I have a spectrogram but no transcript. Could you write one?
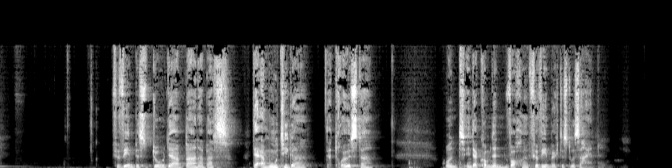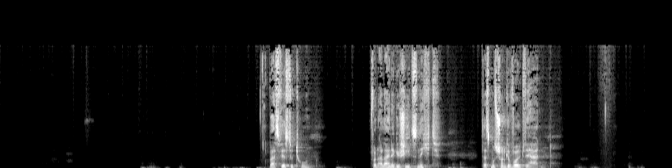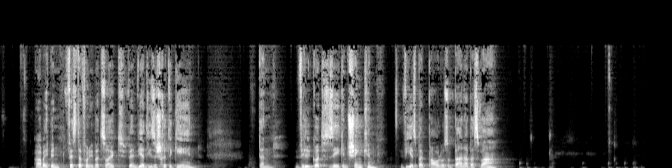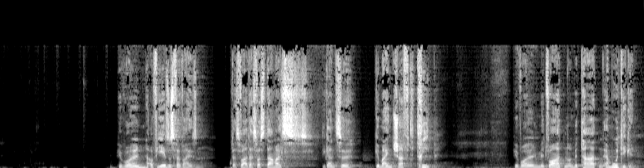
Für wen bist du der Barnabas, der Ermutiger, der Tröster? Und in der kommenden Woche, für wen möchtest du es sein? Was wirst du tun? Von alleine geschieht's nicht. Das muss schon gewollt werden. Aber ich bin fest davon überzeugt, wenn wir diese Schritte gehen, dann will Gott Segen schenken, wie es bei Paulus und Barnabas war. Wir wollen auf Jesus verweisen. Das war das, was damals die ganze Gemeinschaft trieb. Wir wollen mit Worten und mit Taten ermutigen,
